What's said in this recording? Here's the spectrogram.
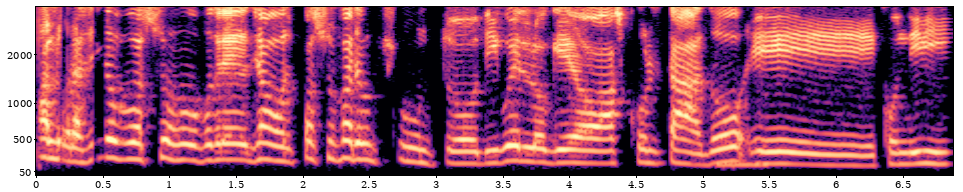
Allora, se io posso, potrei, diciamo, posso fare un sunto di quello che ho ascoltato e condiviso,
